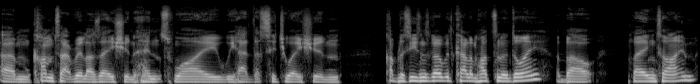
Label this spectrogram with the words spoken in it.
um, come to that realization, hence why we had that situation a couple of seasons ago with Callum Hudson Odoi about playing time.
